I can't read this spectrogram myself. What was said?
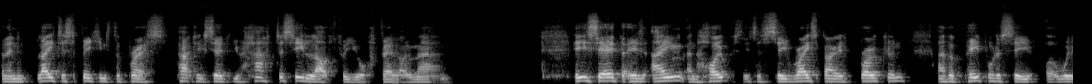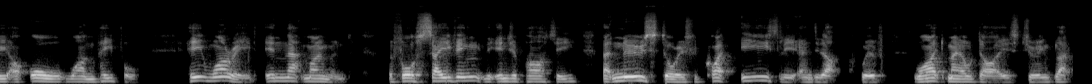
And then later, speaking to the press, Patrick said, You have to see love for your fellow man. He said that his aim and hopes is to see race barriers broken and for people to see that we are all one people. He worried in that moment before saving the injured party that news stories could quite easily ended up with white male dies during Black,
